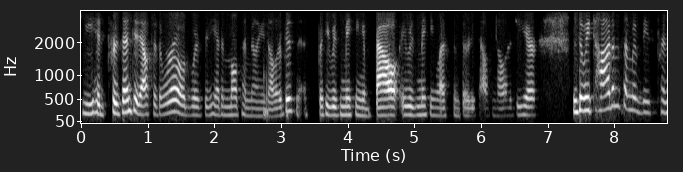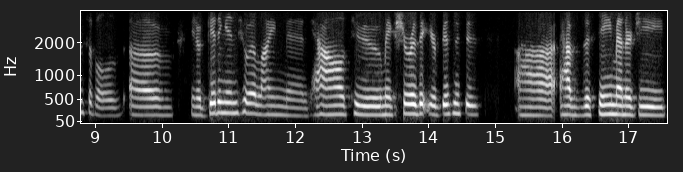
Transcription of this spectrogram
he had presented out to the world was that he had a multi-million dollar business, but he was making about he was making less than thirty thousand dollars a year. And so we taught him some of these principles of you know getting into alignment, how to make sure that your businesses uh, have the same energy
